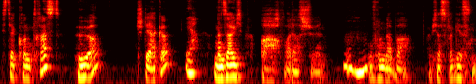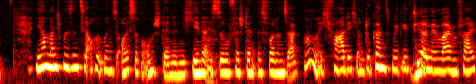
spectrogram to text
ist der Kontrast höher, stärker. Ja. Und dann sage ich, ach, war das schön. Mhm. Wunderbar. Habe ich das vergessen? Ja, manchmal sind es ja auch übrigens äußere Umstände. Nicht jeder mhm. ist so verständnisvoll und sagt, hm, ich fahre dich und du kannst meditieren mhm. in meinem Fall.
